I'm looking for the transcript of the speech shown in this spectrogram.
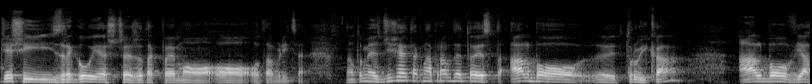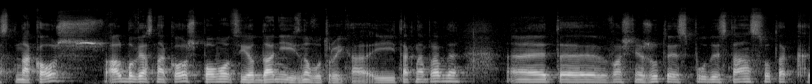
gdzieś i z reguły jeszcze, że tak powiem, o, o, o tablicę. Natomiast dzisiaj tak naprawdę to jest albo y, trójka, albo wjazd na kosz, albo wjazd na kosz, pomoc i oddanie i znowu trójka. I tak naprawdę te właśnie rzuty z półdystansu tak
